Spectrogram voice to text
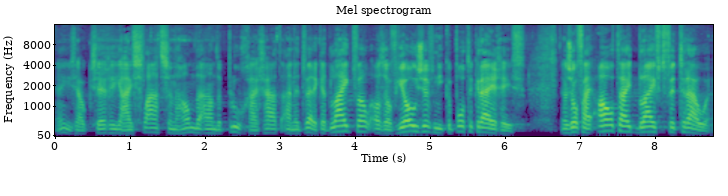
je zou ook zeggen, hij slaat zijn handen aan de ploeg. Hij gaat aan het werk. Het lijkt wel alsof Jozef niet kapot te krijgen is. Alsof hij altijd blijft vertrouwen.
